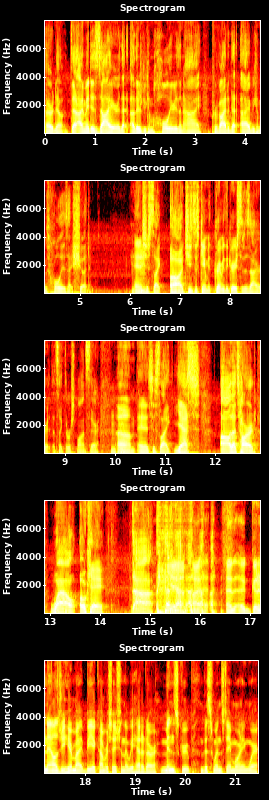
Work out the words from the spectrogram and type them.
or no, that I may desire that others become holier than I, provided that I become as holy as I should. And Mm-hmm. it's just like, oh, Jesus gave me, grant me the grace to desire it. That's like the response there. Mm-hmm. Um, and it's just like, yes, oh, that's hard. Wow, okay. Ah. yeah, I, a, a good analogy here might be a conversation that we had at our men's group this Wednesday morning, where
